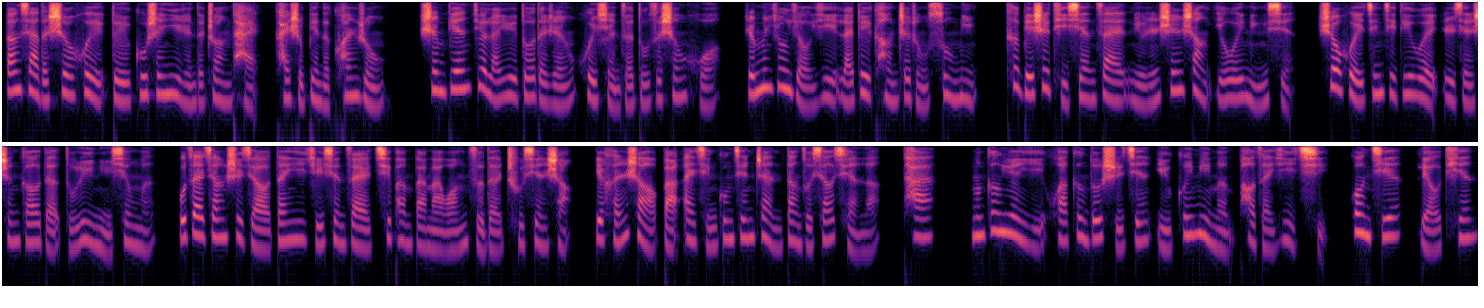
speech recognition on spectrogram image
当下的社会对孤身一人的状态开始变得宽容。身边越来越多的人会选择独自生活，人们用友谊来对抗这种宿命，特别是体现在女人身上尤为明显。社会经济地位日渐升高的独立女性们，不再将视角单一局限在期盼白马王子的出现上，也很少把爱情攻坚战当作消遣了。她们更愿意花更多时间与闺蜜们泡在一起，逛街、聊天，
